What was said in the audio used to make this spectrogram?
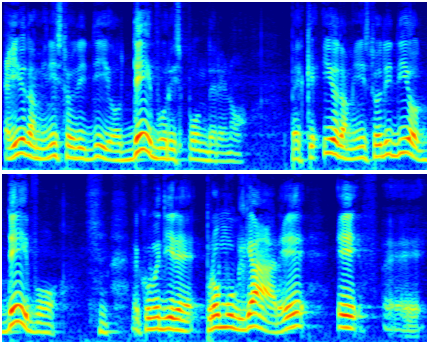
E io da ministro di Dio devo rispondere no perché io da ministro di Dio devo, come dire, promulgare e eh,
